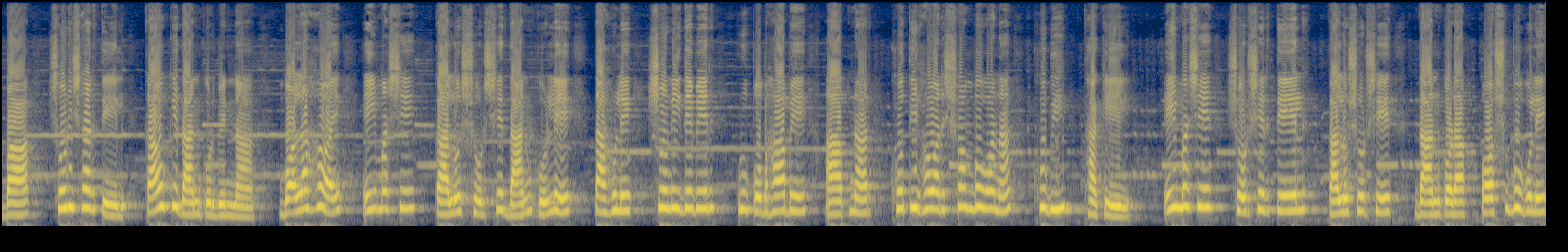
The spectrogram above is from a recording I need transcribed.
বা সরিষার তেল কাউকে দান করবেন না। বলা হয় এই মাসে কালো সর্ষে দান করলে তাহলে শনিদেবের কৃপভাবে আপনার ক্ষতি হওয়ার সম্ভাবনা খুবই থাকে। এই মাসে সর্ষের তেল, কালো সর্ষে দান করা অশুভ বলে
